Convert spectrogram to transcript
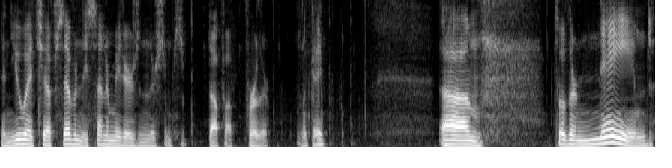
and UHF 70 centimeters, and there's some stuff up further. Okay? Um, so they're named.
